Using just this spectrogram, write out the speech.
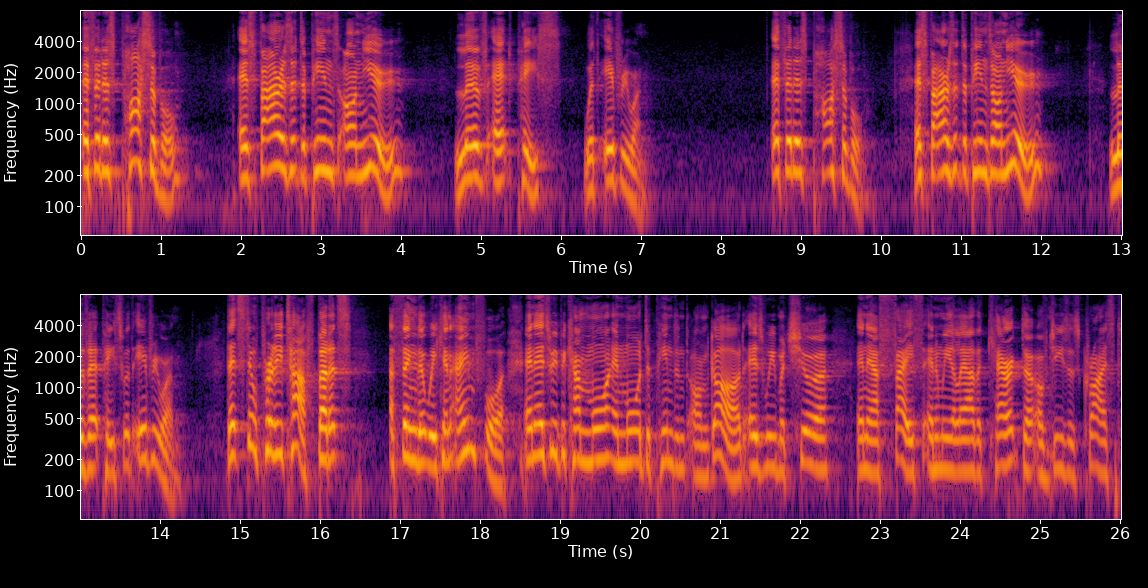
If it is possible, as far as it depends on you, live at peace with everyone. If it is possible, as far as it depends on you, live at peace with everyone. That's still pretty tough, but it's a thing that we can aim for. And as we become more and more dependent on God, as we mature in our faith and we allow the character of Jesus Christ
